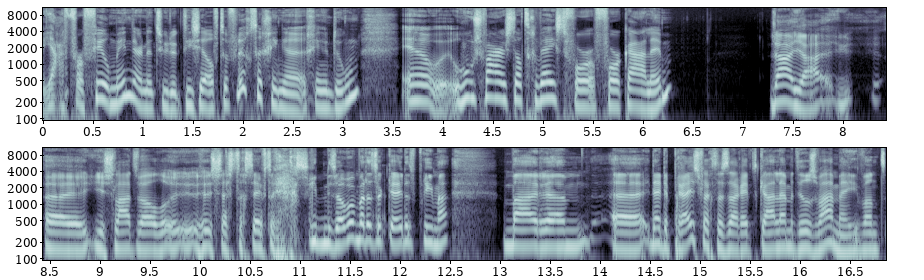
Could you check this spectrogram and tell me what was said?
ja, voor veel minder natuurlijk diezelfde vluchten gingen, gingen doen. hoe zwaar is dat geweest voor, voor KLM? Nou ja, uh, je slaat wel 60, 70 jaar geschiedenis over, maar dat is oké, dat is prima. Maar uh, nee, de prijsvechters, daar heeft KLM het heel zwaar mee. Want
